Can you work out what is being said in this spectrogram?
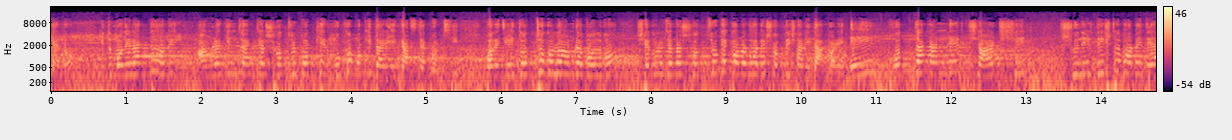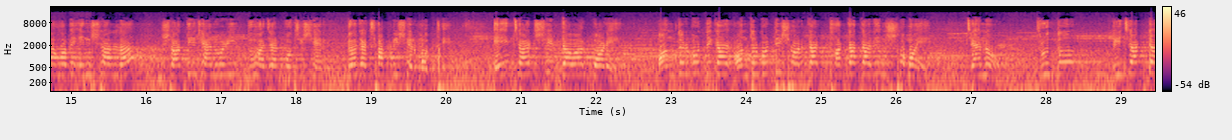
কেন, কিন্তু মনে রাখতে হবে আমরা কিন্তু একটা শত্রুপক্ষের মুখোমুখি দাঁড়িয়ে কাজটা করছি। ফলে যে তথ্যগুলো আমরা বলব, সেগুলো যেন শত্রুকে কোনোভাবে শক্তিশালী না করে। এই হত্যাকাণ্ডের চার্জশিট সুনির্দিষ্টভাবে দেয়া হবে ইনশাল্লাহ সাতই জানুয়ারি দু হাজার পঁচিশের দু হাজার ছাব্বিশের মধ্যে। এই চার্জশিট দেওয়ার পরে অন্তর্বর্তীকাল অন্তর্বর্তী সরকার থাকাকালীন সময়ে যেন দ্রুত বিচারটা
